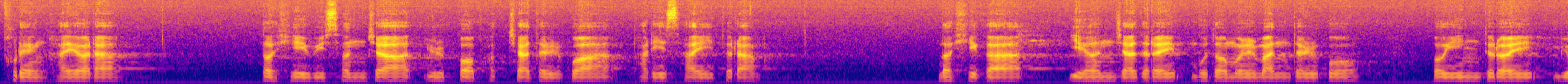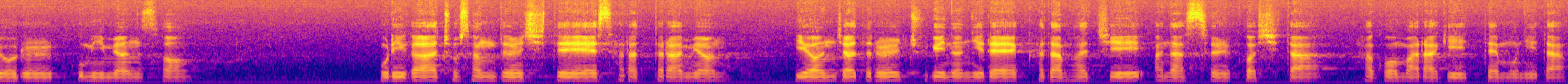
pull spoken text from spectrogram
불행하여라 너희 위선자 율법학자들과 바리사이들아 너희가 예언자들의 무덤을 만들고 의인들의 묘를 꾸미면서 우리가 조상들 시대에 살았더라면 예언자들을 죽이는 일에 가담하지 않았을 것이다 하고 말하기 때문이다.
